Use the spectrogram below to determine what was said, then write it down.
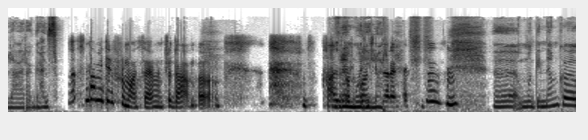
la aragaz. Da, sunt amintiri frumoase, în ciuda uh, vremurilor. Mhm. mă gândeam că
